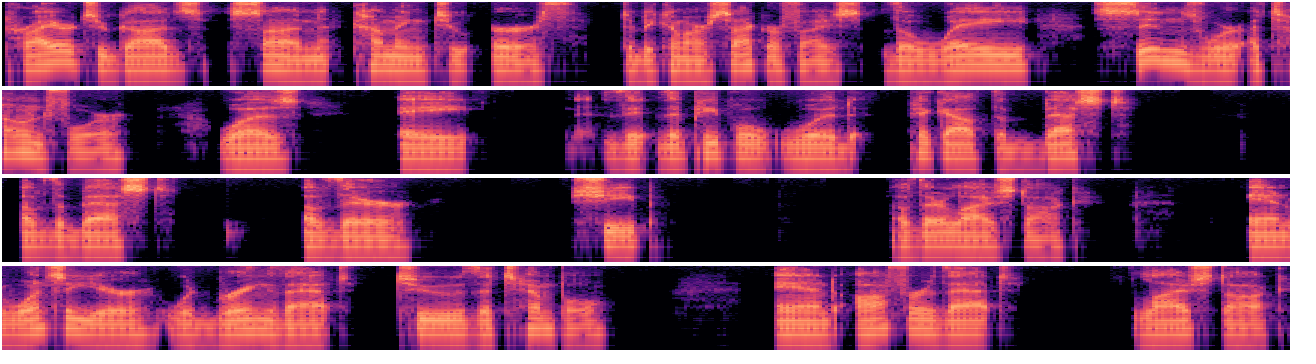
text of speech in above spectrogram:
Prior to God's Son coming to earth to become our sacrifice, the way sins were atoned for was a the, the people would pick out the best of the best of their sheep, of their livestock, and once a year would bring that to the temple and offer that livestock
